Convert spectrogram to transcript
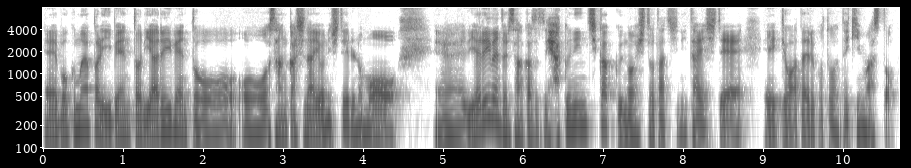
えー、僕もやっぱりイベント、リアルイベントを参加しないようにしているのも、えー、リアルイベントに参加すると100人近くの人たちに対して影響を与えることができますと。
